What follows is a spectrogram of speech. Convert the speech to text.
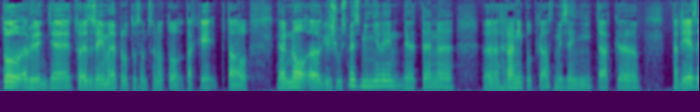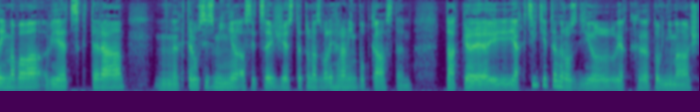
To evidentně, to je zřejmé, proto jsem se na to taky ptal. No, eh, když už jsme zmínili eh, ten eh, hraný podcast Mizení, tak tady je zajímavá věc, která, mm, kterou si zmínil a sice, že jste to nazvali hraným podcastem. Tak jak cítit ten rozdíl, jak to vnímáš?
